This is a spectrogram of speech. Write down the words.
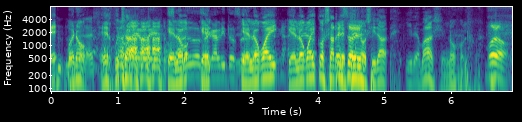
Eh, bueno, eso. escucha, que luego, que, luego hay que luego hay cosas de Eso es. celos y, da- y demás. No, no. Bueno.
